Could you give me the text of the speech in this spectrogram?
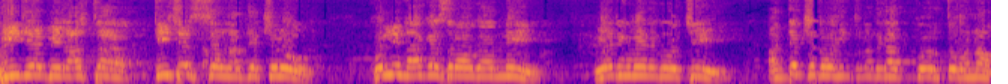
బీజేపీ రాష్ట్ర టీచర్స్ సెల్ అధ్యక్షులు కొల్లి నాగేశ్వరరావు గారిని వేదిక మీదకు వచ్చి అధ్యక్షత వహించినందుగా కోరుతూ ఉన్నాం.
